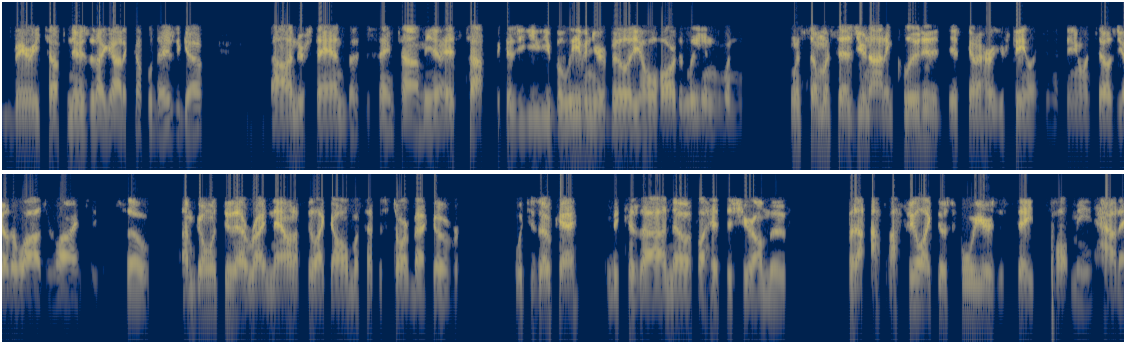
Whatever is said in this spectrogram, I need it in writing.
very tough news that I got a couple days ago. I understand, but at the same time, you know, it's tough because you, you believe in your ability wholeheartedly, and when when someone says you're not included, it's going to hurt your feelings. And if anyone tells you otherwise, they're lying to you. So I'm going through that right now, and I feel like I almost have to start back over, which is okay because I know if I hit this year, I'll move. But I, I feel like those four years at state taught me how to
